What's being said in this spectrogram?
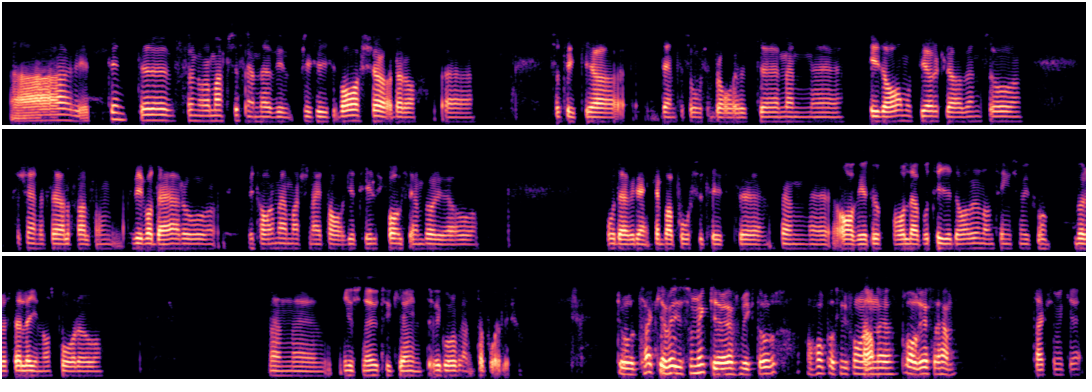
Ja, jag vet vet inte. För några matcher sen, när vi precis var körda då eh, så tycker jag det inte såg så bra ut. Eh, men eh, idag mot Björklöven så, så kändes det i alla fall som vi var där och vi tar de här matcherna i taget tills kvalserien börjar och, och det är väl egentligen bara positivt. Sen har vi ett uppehåll där på tio dagar eller någonting som vi får börja ställa in oss på det. Och, men eh, just nu tycker jag inte vi går och väntar på det liksom. Då tackar vi så mycket Viktor och hoppas ni får en eh, bra resa hem. Tack så mycket.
